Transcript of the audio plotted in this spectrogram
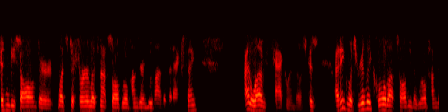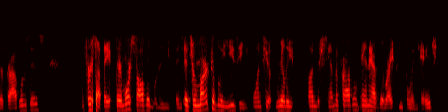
shouldn't be solved or let's defer, let's not solve world hunger and move on to the next thing. I love tackling those because I think what's really cool about solving the world hunger problems is, first off, they, they're more solvable than you think. It's remarkably easy once you really understand the problem and have the right people engaged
